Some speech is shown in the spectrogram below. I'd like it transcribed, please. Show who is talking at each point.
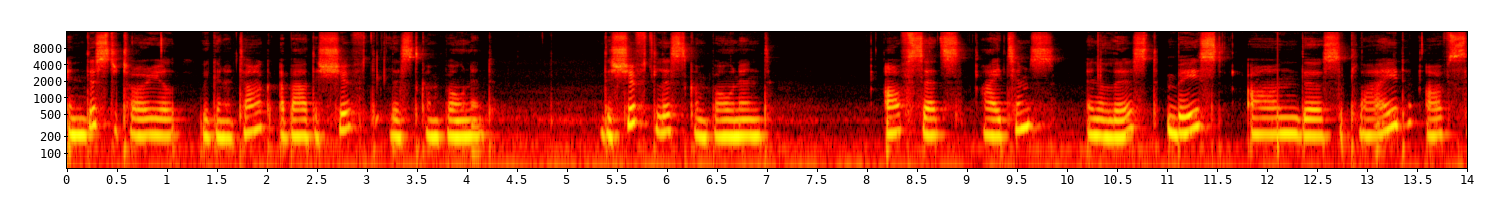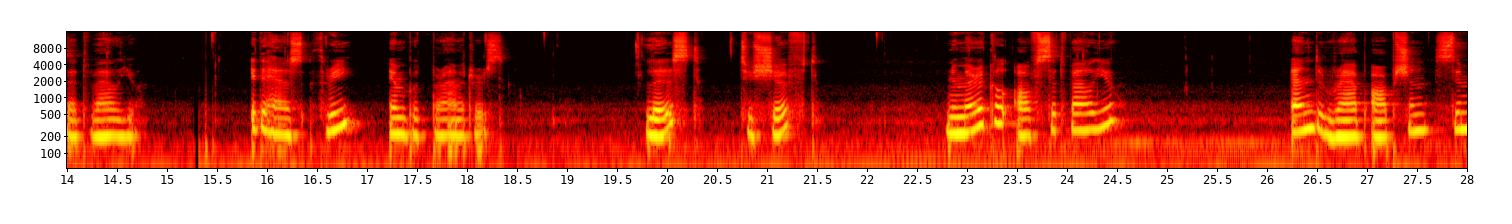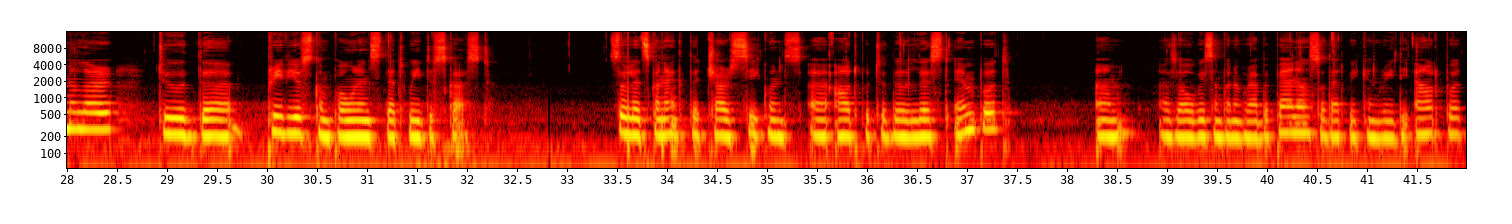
Speaker 1: In this tutorial, we're going to talk about the shift list component. The shift list component offsets items in a list based on the supplied offset value. It has three input parameters. List to shift, numerical offset value, and wrap option similar to the previous components that we discussed. So let's connect the char sequence uh, output to the list input. Um, as always, I'm going to grab a panel so that we can read the output.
